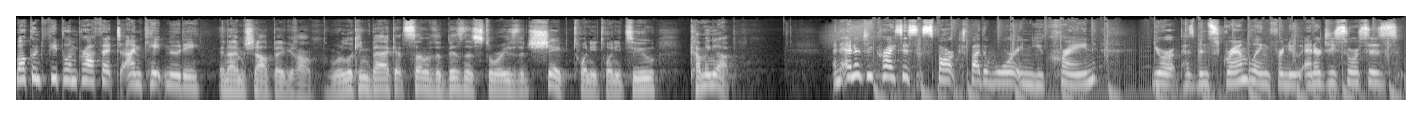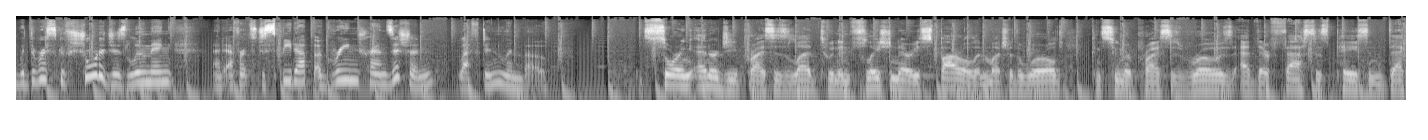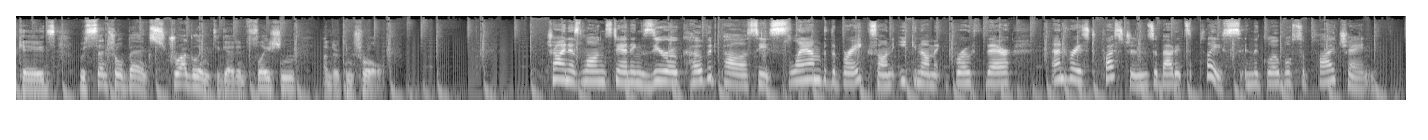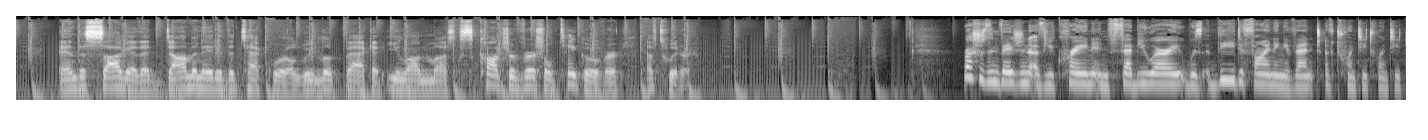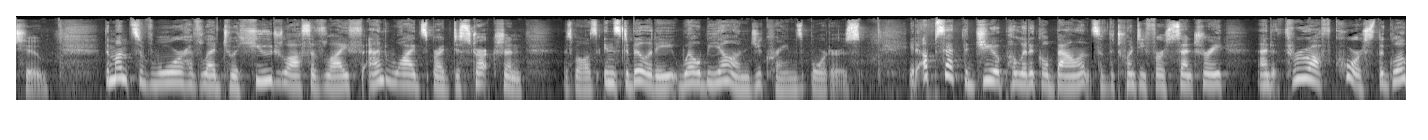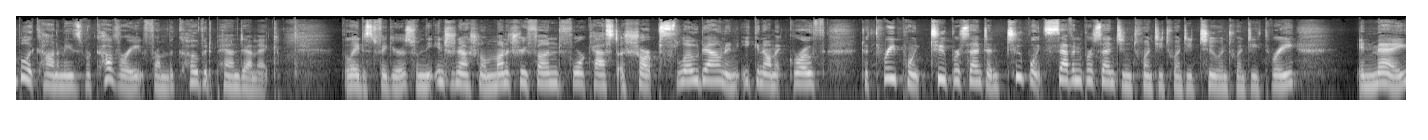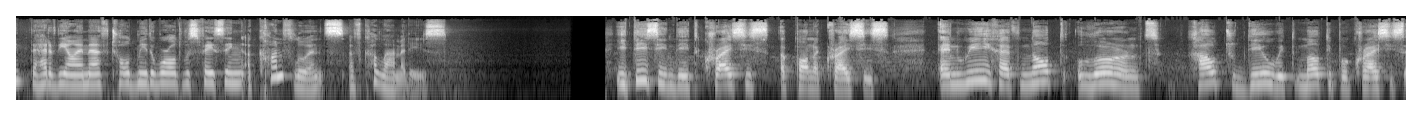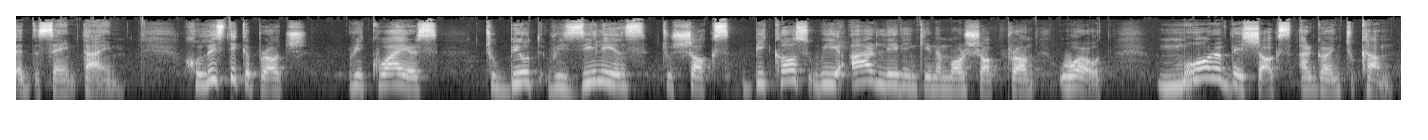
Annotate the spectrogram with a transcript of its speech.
Welcome to People and Profit. I'm Kate Moody. And I'm Charles Pellegrin. We're looking back at some of the business stories that shaped 2022 coming up. An energy crisis sparked by the war in Ukraine. Europe has been scrambling for new energy sources with the risk of shortages looming and efforts to speed up a green transition left in limbo. Soaring energy prices led to an inflationary spiral in much of the world. Consumer prices rose at their fastest pace in decades, with central banks struggling to get inflation under control. China's long-standing zero COVID policy slammed the brakes on economic growth there and raised questions about its place in the global supply chain. And the saga that dominated the tech world, we look back at Elon Musk's controversial takeover of Twitter. Russia's invasion of Ukraine in February was the defining event of 2022. The months of war have led to a huge loss of life and widespread destruction, as well as instability well beyond Ukraine's borders. It upset the geopolitical balance of the 21st century and threw off course the global economy's recovery from the COVID pandemic. The latest figures from the International Monetary Fund forecast a sharp slowdown in economic growth to 3.2% and 2.7% in 2022 and 23. In May, the head of the IMF told me the world was facing a confluence of calamities. It is indeed crisis upon a crisis, and we have not learned how to deal with multiple crises at the same time. Holistic approach requires to build resilience to shocks because we are living in a more shock prone world. More of these shocks are going to come.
